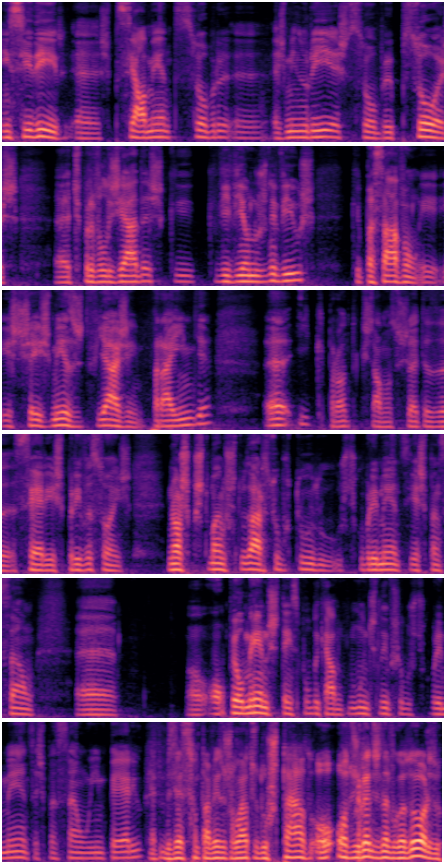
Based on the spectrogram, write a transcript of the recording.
incidir especialmente sobre as minorias, sobre pessoas desprivilegiadas que, que, viviam nos navios, que passavam estes seis meses de viagem para a Índia e que, pronto, que estavam sujeitas a sérias privações. Nós costumamos estudar, sobretudo, os descobrimentos e a expansão uh, ou, ou, pelo menos tem-se publicado muitos livros sobre os descobrimentos, a expansão, o império. É, mas esses são talvez os relatos do Estado ou, ou dos grandes navegadores, o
